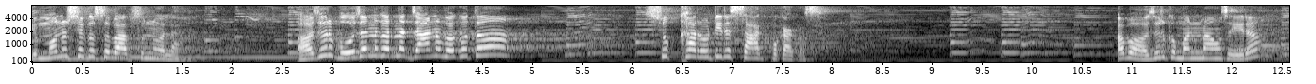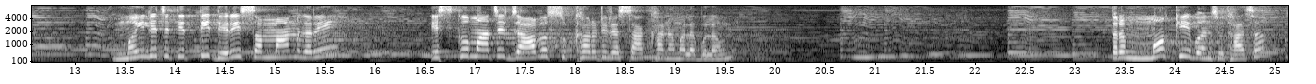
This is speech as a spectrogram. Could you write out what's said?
यो मनुष्यको स्वभाव सुन्नु होला हजुर भोजन गर्न जानुभएको त सुक्खा रोटी र साग पकाएको छ अब हजुरको मनमा आउँछ हेर मैले चाहिँ त्यति धेरै सम्मान गरेँ यसकोमा चाहिँ जब सुक्खा रोटी र साग खान मलाई बोलाउने तर म के भन्छु थाहा छ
